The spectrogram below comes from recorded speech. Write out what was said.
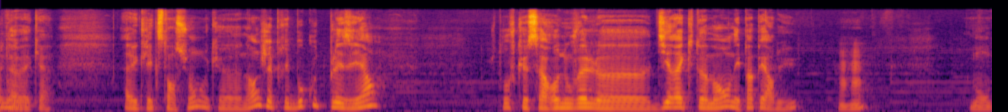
une avec, euh, avec l'extension. Donc euh, non, j'ai pris beaucoup de plaisir. Je trouve que ça renouvelle euh, directement, on n'est pas perdu. Mhm. Bon,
